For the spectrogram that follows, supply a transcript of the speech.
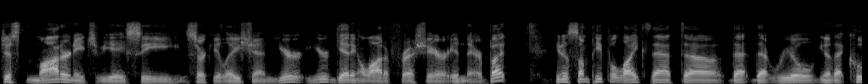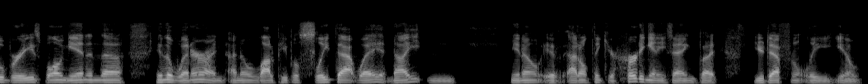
just modern hvac circulation you're you're getting a lot of fresh air in there. But you know some people like that uh, that that real you know that cool breeze blowing in in the in the winter. I, I know a lot of people sleep that way at night and you know if i don't think you're hurting anything but you're definitely you know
